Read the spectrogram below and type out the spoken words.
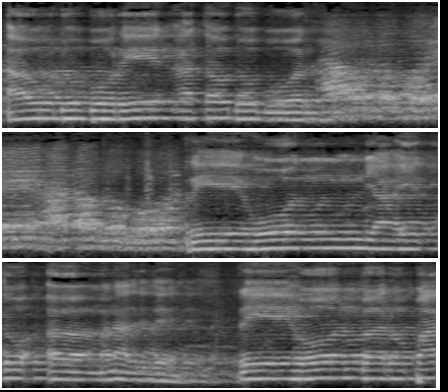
Au duburin atau dubur. Au duburin atau Rihun yaitu eh, mana tadi? Rihun berupa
